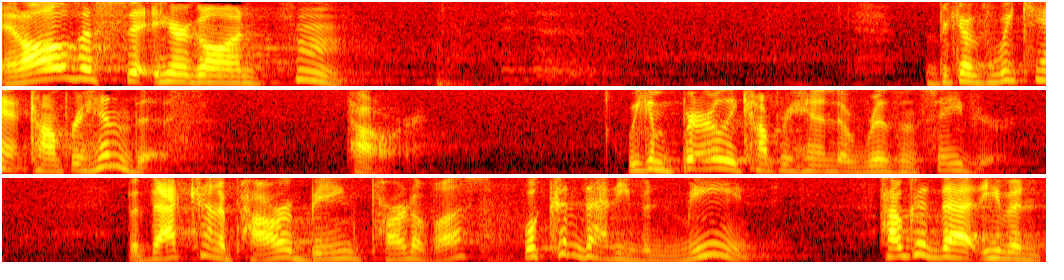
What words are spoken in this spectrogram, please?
And all of us sit here going, hmm, because we can't comprehend this power. We can barely comprehend a risen Savior. But that kind of power being part of us, what could that even mean? How could that even,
